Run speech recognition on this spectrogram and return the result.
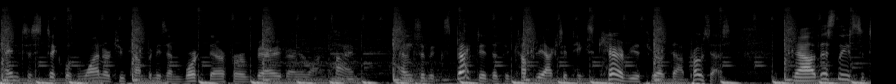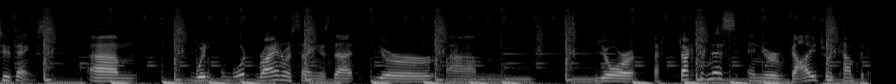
tend to stick with one or two companies and work there for a very very long time. And it's expected that the company actually takes care of you throughout that process. Now this leads to two things um, when, what Ryan was saying is that your um, your effectiveness and your value to a company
